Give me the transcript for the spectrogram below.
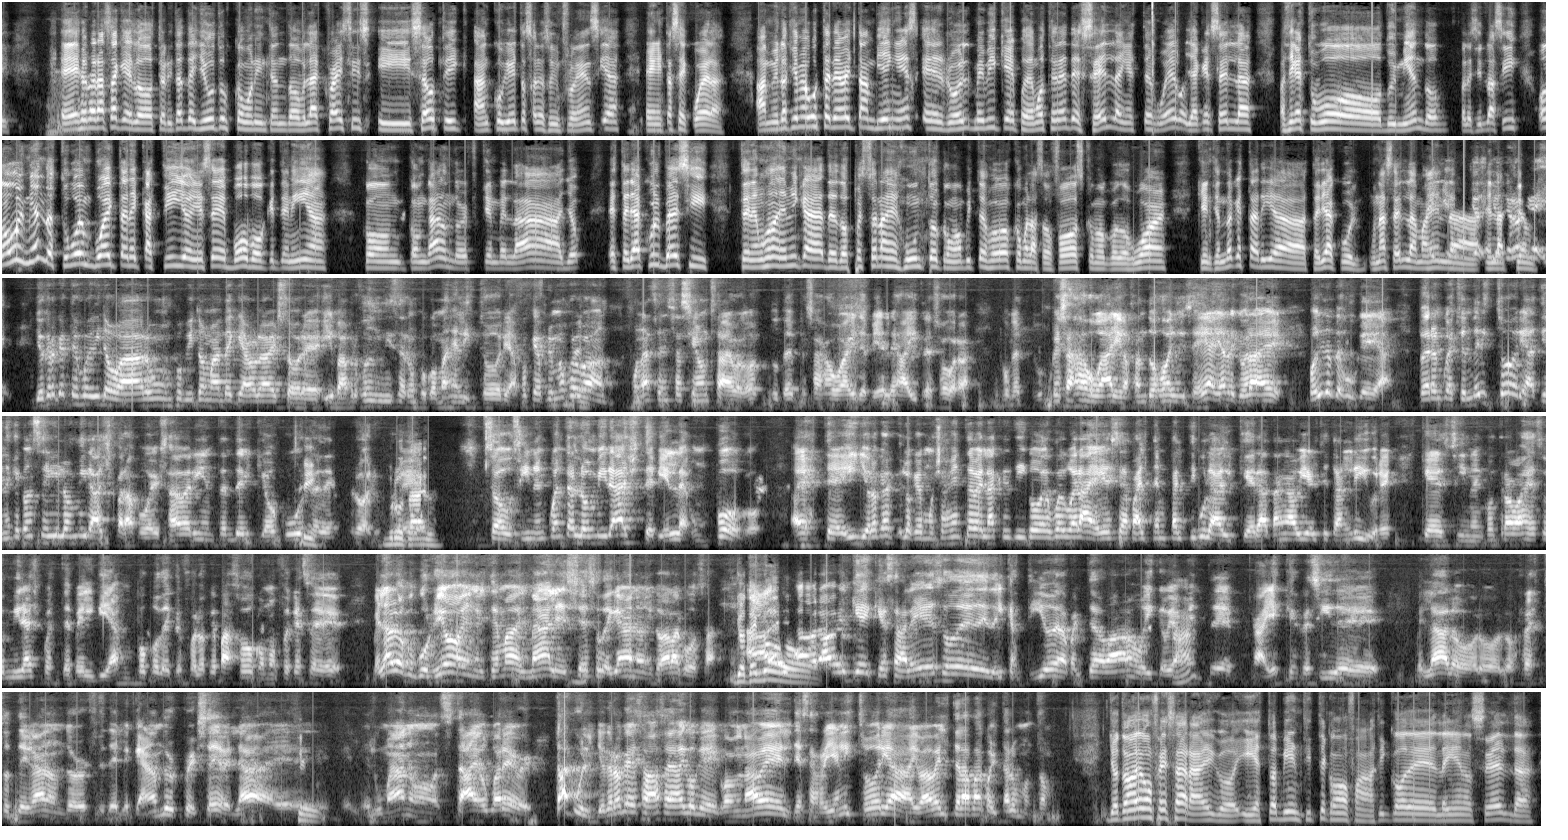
Es una raza que los teoristas de YouTube, como Nintendo Black Crisis y Celtic, han cubierto sobre su influencia en esta secuela. A mí lo que me gustaría ver también es el rol, maybe, que podemos tener de Zelda en este juego, ya que Zelda básicamente estuvo durmiendo, por decirlo así, o no durmiendo, estuvo envuelta en el castillo, en ese bobo que tenía con, con Ganondorf, que en verdad yo estaría cool ver si tenemos una dinámica de dos personajes juntos, como hemos visto en juegos como Last of Us, como God of War, que entiendo que estaría, estaría cool, una Zelda más en la, Yo- yo- en la yo creo acción. que- yo creo que este jueguito va a dar un poquito más de qué hablar sobre y va a profundizar un poco más en la historia. Porque el primer juego fue una sensación, ¿sabes? Tú te empiezas a jugar y te pierdes ahí tres horas. Porque tú empiezas a jugar y pasan dos horas y dices, ¡eh, ya ¿qué hora es! Jueguito te juguea. Pero en cuestión de la historia, tienes que conseguir los Mirage para poder saber y entender qué ocurre Sí. dentro del Brutal. juego. So, si no encuentras los Mirage, te pierdes un poco. Este, y yo lo que, lo que mucha gente ¿verdad? criticó del juego era esa parte en particular, que era tan abierta y tan libre, que si no encontrabas esos Mirage, pues te perdías un poco de qué fue lo que pasó, cómo fue que se, ¿verdad? Lo que ocurrió en el tema del mal, el exceso de Ganon y toda la cosa. Yo tengo- Ahora, ahora a ver que, que sale eso de, de- del castillo de la parte de abajo y que obviamente ahí es que reside, ¿verdad? Lo- lo- los restos de Ganondorf, del Ganondorf per se, ¿verdad? Eh, Sí. El, humano, style, whatever. Está cool. Yo creo que eso va a ser algo que cuando una vez desarrollen la historia, ahí va a haber tela para cortar un montón. Yo tengo que confesar algo, y esto es bien triste como fanático de Legend of Zelda.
